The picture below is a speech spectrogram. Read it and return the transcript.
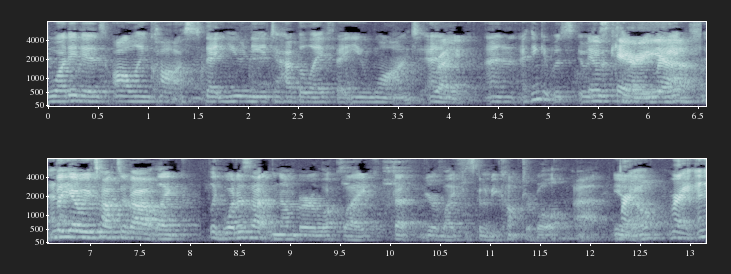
what it is all in cost that you need to have the life that you want. And Right. and I think it was it was, It was Carrie, yeah. right? But yeah, we talked about like like what does that number look like that your life is going to be comfortable at? You right, know, right, and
